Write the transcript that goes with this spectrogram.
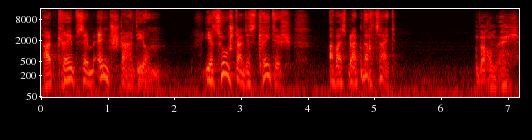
hat Krebs im Endstadium. Ihr Zustand ist kritisch, aber es bleibt noch Zeit. Warum ich?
